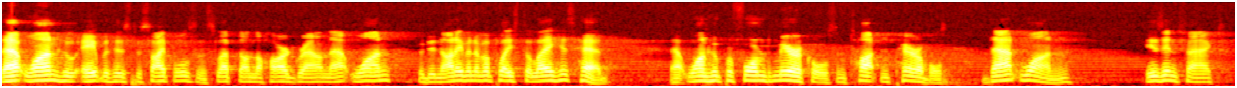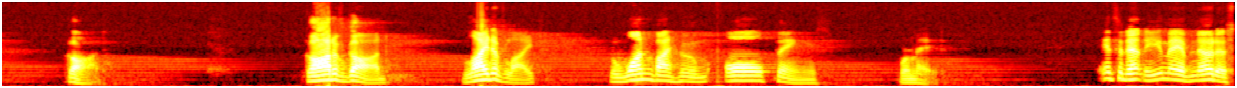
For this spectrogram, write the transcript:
that one who ate with his disciples and slept on the hard ground, that one who did not even have a place to lay his head, that one who performed miracles and taught in parables, that one is in fact God. God of God, light of light, the one by whom all things were made. Incidentally, you may have noticed,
